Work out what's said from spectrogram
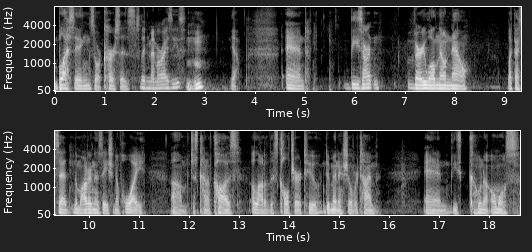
blessings or curses. so they'd memorize these. Yeah. And these aren't very well known now. Like I said, the modernization of Hawaii um, just kind of caused a lot of this culture to diminish over time. And these kahuna almost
